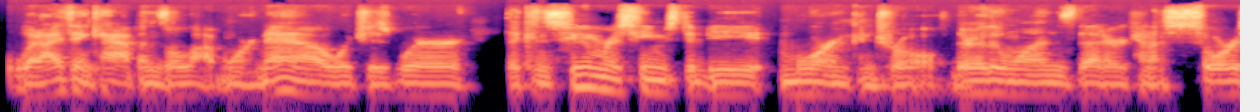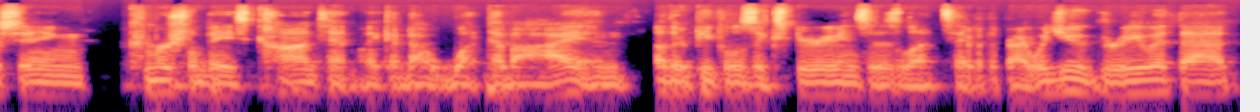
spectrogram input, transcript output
what I think happens a lot more now, which is where the consumer seems to be more in control. They're the ones that are kind of sourcing commercial based content, like about what to buy and other people's experiences, let's say, with the brand. Would you agree with that?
